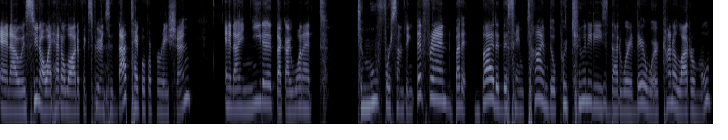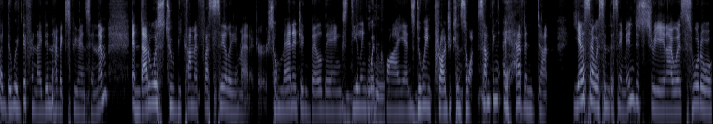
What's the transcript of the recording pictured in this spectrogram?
And I was, you know, I had a lot of experience in that type of operation. And I needed, like, I wanted to move for something different but it, but at the same time the opportunities that were there were kind of lateral move but they were different. I didn't have experience in them. And that was to become a facility manager. So managing buildings dealing with mm-hmm. clients doing projects and so on. Something i haven't done. Yes i was in the same industry and i was sort of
